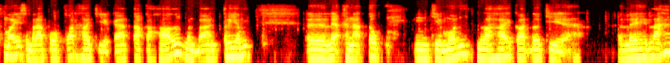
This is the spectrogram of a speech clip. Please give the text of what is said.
ថ្មីសម្រាប់ពួកគាត់ហើយជាការតក់កហល់មិនបានត្រៀមលក្ខណៈទុកជាមុនម្ល៉េះហើយគាត់ដូចជាលេះឡាស់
